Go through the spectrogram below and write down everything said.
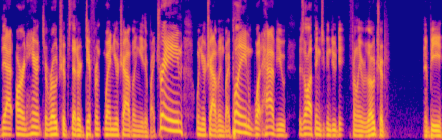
that are inherent to road trips that are different when you're traveling either by train, when you're traveling by plane, what have you. There's a lot of things you can do differently with road trips. To be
